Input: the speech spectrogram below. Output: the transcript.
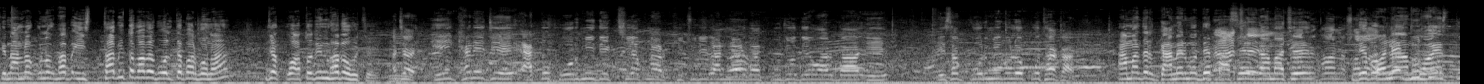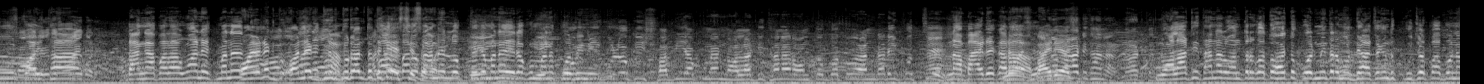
কিন্তু আমরা কোনোভাবে স্থাপিত ভাবে বলতে পারব না যে কতদিন ভাবে হচ্ছে। আচ্ছা এইখানে যে এত কর্মী দেখছি আপনার খিচুড়ি রান্নার বা পুজো দেওয়ার বা এ এসব কর্মীগুলো কোথাকার? আমাদের গ্রামের মধ্যে পাশের গ্রাম আছে। অনেক মহেশপুর কৈথা ডাঙ্গাপাড়া অনেক মানে অনেক অনেক দূর দূরান্ত থেকে এসছে গ্রামের লোক থেকে মানে এরকম মানে কর্মী নেই। কর্মীগুলো কি সবই আপনার নলাটি থানার অন্তর্গত আন্ডারেই পড়ছে? না বাইরে কারও আছে। বাইরে আছে। নলাটি থানার অন্তর্গত হয়তো কর্মীদের মধ্যে আছে কিন্তু পুজোর পার্বণে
